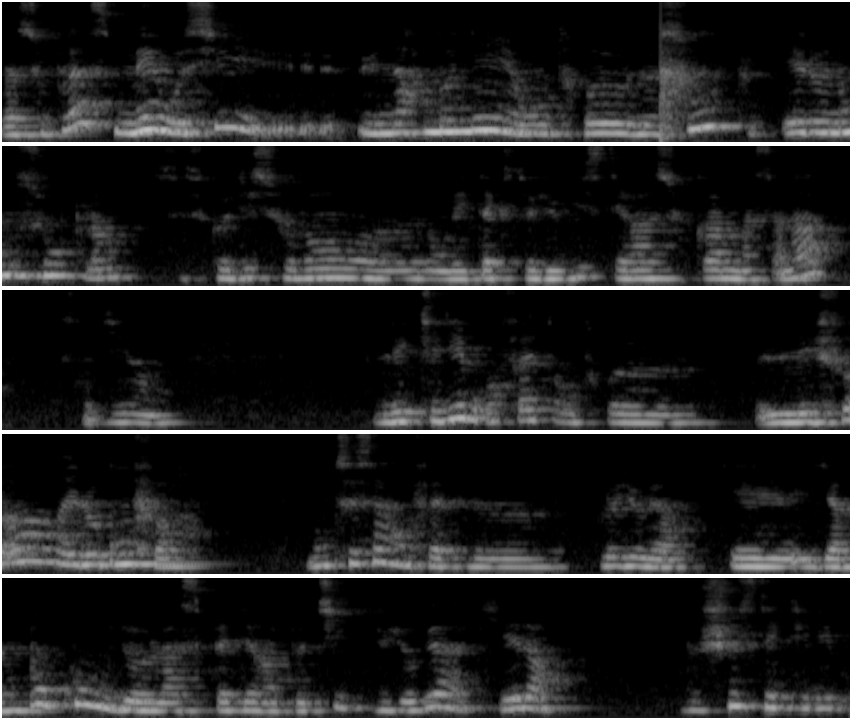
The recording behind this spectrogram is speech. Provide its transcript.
La souplesse, mais aussi une harmonie entre le souple et le non souple. Hein. C'est ce que dit souvent euh, dans les textes yogis, Stira Sukha Masana, c'est-à-dire l'équilibre en fait entre l'effort et le confort. Donc c'est ça en fait le, yoga. Et il y a beaucoup de l'aspect thérapeutique du yoga qui est là, le juste équilibre.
